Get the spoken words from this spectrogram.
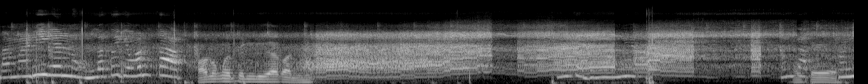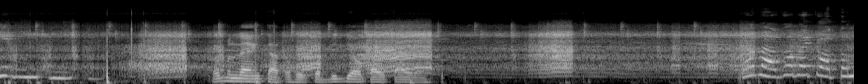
มามาที่ถนนแล้วก็ย้อนกลับ ขอลงไปเป็นเรือก่อนครับย้อนกลับทางนี้ย้อนกลับโอเคทางนี้ทางนี้ทางนี้รถมันแรงจัดโอ้โหกดนิดเดียวไปไกลเลย แล้วแบบก็ไปจอดตรง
